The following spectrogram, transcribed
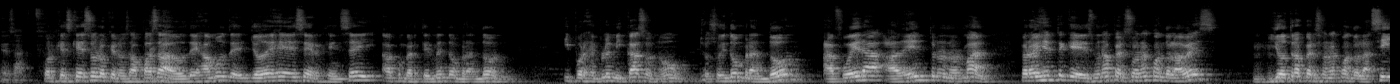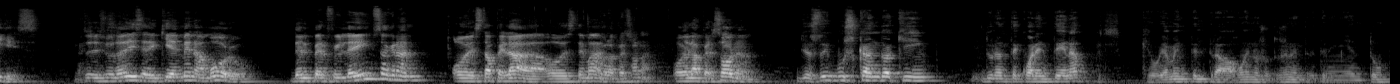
Exacto. Porque es que eso es lo que nos ha pasado. Dejamos de, yo dejé de ser Gensei a convertirme en Don Brandón. Y por ejemplo, en mi caso, no. Yo soy Don Brandón, afuera, adentro, normal. Pero hay gente que es una persona cuando la ves y otra persona cuando la sigues. Entonces uno dice, ¿de quién me enamoro? ¿Del perfil de Instagram o de esta pelada o de este man? Con la persona. O de la persona. Yo estoy buscando aquí, durante cuarentena, pues, que obviamente el trabajo de nosotros en entretenimiento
